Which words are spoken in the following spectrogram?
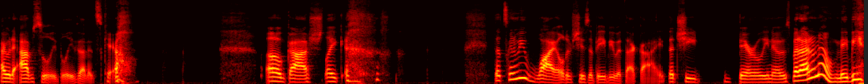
I would absolutely believe that it's Kail. oh gosh, like that's going to be wild if she has a baby with that guy that she barely knows. But I don't know, maybe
